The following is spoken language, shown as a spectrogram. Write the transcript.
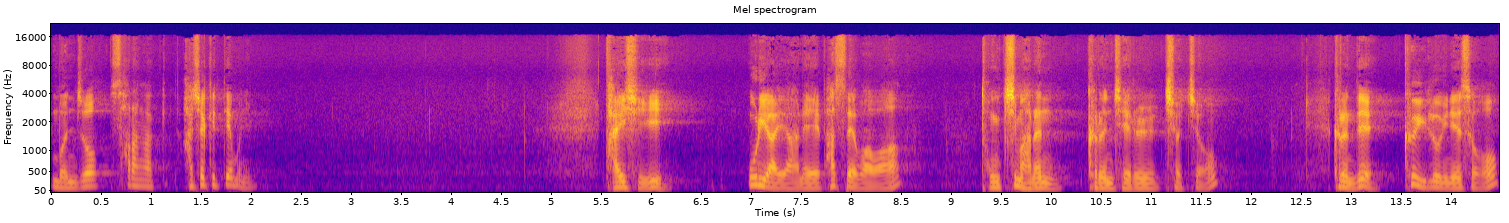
먼저 사랑하셨기 때문입니다. 다윗이 우리아의 아내 바세바와 동침하는 그런 죄를 지었죠. 그런데 그 일로 인해서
